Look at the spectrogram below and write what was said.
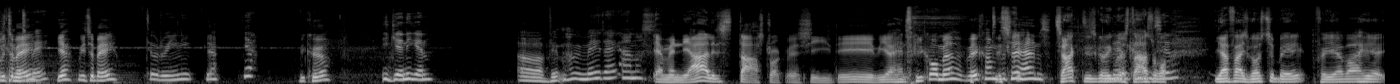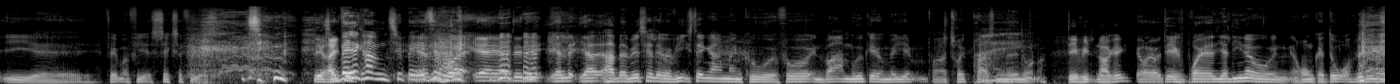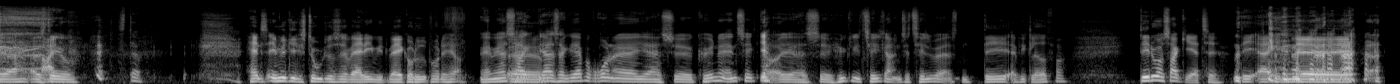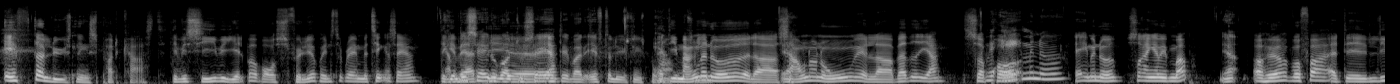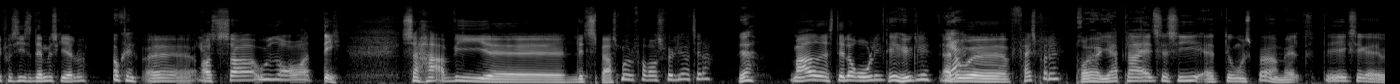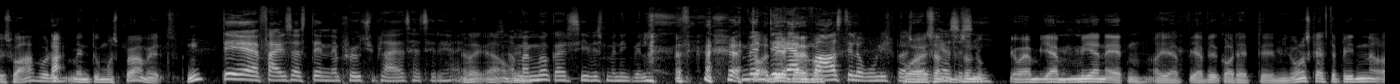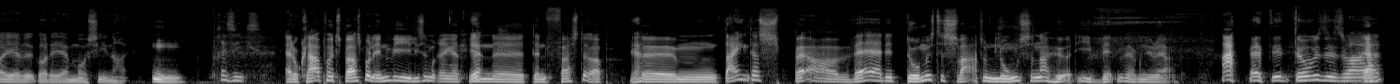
er vi tilbage. tilbage. Ja, vi er tilbage. Det var du enig i? Ja. Ja. Vi kører. Igen, igen. Og hvem har vi med i dag, Anders? Jamen, jeg er lidt starstruck, vil jeg sige. Det, vi har Hans Pilgaard med. Velkommen skal, til, Hans. Tak, det skal du ikke Velkommen være starstruck. Jeg er faktisk også tilbage, for jeg var her i øh, 85, 86. det er rigtigt. velkommen tilbage ja, til dig. Ja, ja, det det. Jeg, jeg har været med til at lave avis, dengang man kunne få en varm udgave med hjem fra trykpressen Ej. nedenunder. Det er vildt nok, ikke? Jo, jo, det, prøver jeg, jeg ligner jo en, en runkador, hvis det er. Altså, det er jo... Stop. Hans, inden vi gik i studiet, så hvad er det, hvad går ud på det her? Jamen, jeg har sagt, øh, jeg har sagt ja på grund af jeres øh, kønne ansigter ja. og jeres øh, hyggelige tilgang til tilværelsen. Det er vi glade for. Det, du har sagt ja til, det er en øh, efterlysningspodcast. Det vil sige, at vi hjælper vores følgere på Instagram med ting og sager. Det, Jamen, kan det være, sagde de, du godt. Du sagde, ja, at det var et efterlysningsprogram. At de mangler noget, eller savner ja. nogen, eller hvad ved jeg. Så prøv af med noget. Af med noget. Så ringer vi dem op ja. og hører, hvorfor at det lige præcis er dem, vi skal hjælpe. Okay. Øh, ja. Og så ud over det, så har vi øh, lidt spørgsmål fra vores følgere til dig. Ja. Meget øh, stille og roligt. Det er hyggeligt. Er ja. du øh, frisk på det? Prøv at høre, jeg plejer altid at sige, at du må spørge om alt. Det er ikke sikkert, at jeg vil svare på det, Nej. men du må spørge om alt. Mm. Det er faktisk også den approach, vi plejer at tage til det her. Det, ja, okay. Så man må godt sige, hvis man ikke vil. men det, det er, er meget stille og roligt spørgsmål, høre, sådan, kan jeg så sige. Du, jo, jeg er mere end 18, og jeg, jeg ved godt, at uh, min underskrift er bindende, og jeg ved godt, at jeg må sige nej. Mm. Præcis. Er du klar på et spørgsmål, inden vi ligesom ringer ja. den, øh, den første op? Ja. Øhm, der er en, der spørger, hvad er det dummeste svar, du nogensinde har hørt i Hvem vil millionær? det dummeste svar, ja.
